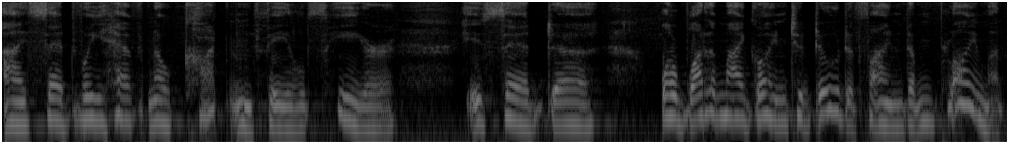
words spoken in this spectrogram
I said, We have no cotton fields here he said, uh, Well, what am I going to do to find employment?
